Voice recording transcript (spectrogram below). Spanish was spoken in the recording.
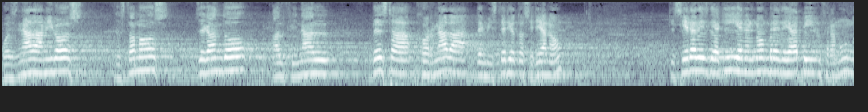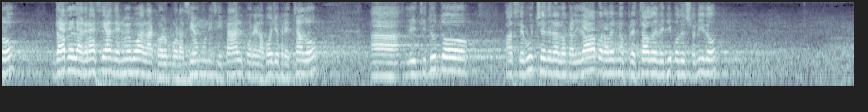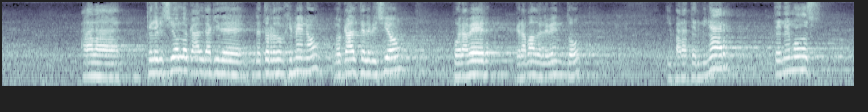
Pues nada, amigos, estamos llegando al final de esta jornada de misterio tosiriano. Quisiera desde aquí, en el nombre de API Inframundo, darle las gracias de nuevo a la Corporación Municipal por el apoyo prestado, al Instituto Acebuche de la localidad por habernos prestado el equipo de sonido, a la televisión local de aquí de, de Torredón Jimeno, local televisión, por haber grabado el evento. Y para terminar, tenemos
